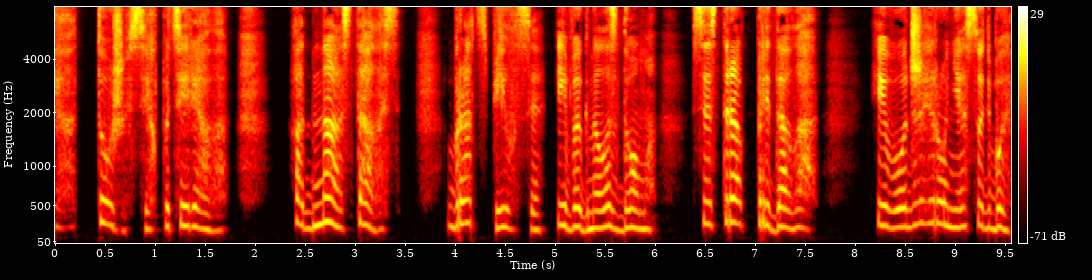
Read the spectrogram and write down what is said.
Я тоже всех потеряла. Одна осталась. Брат спился и выгнал из дома. Сестра предала. И вот же ирония судьбы.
